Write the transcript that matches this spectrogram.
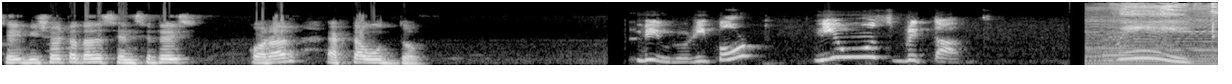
সেই বিষয়টা তাদের সেন্সিটাইজ করার একটা উদ্যোগ। ব্যুরো রিপোর্ট নিউজ বৃত্তান্ত। Wait.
